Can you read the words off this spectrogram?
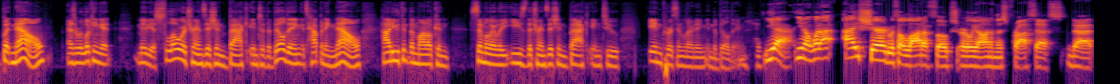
But now, as we're looking at maybe a slower transition back into the building, it's happening now. How do you think the model can similarly ease the transition back into in-person learning in the building. Yeah you know what I, I shared with a lot of folks early on in this process that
